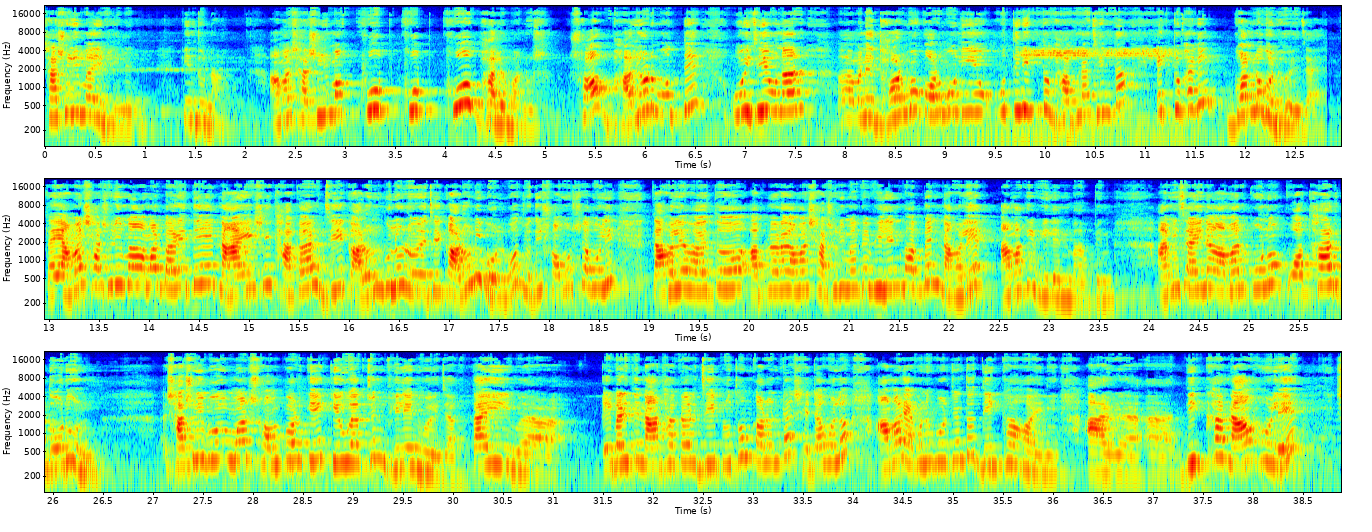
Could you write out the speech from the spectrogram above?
শাশুড়ি মাই ভিলেন। কিন্তু না, আমার শাশুড়ি মা খুব খুব খুব ভালো মানুষ। সব ভালোর মধ্যে ওই যে ওনার মানে ধর্ম, কর্ম নিয়ে অতিরিক্ত ভাবনা, চিন্তা একটুখানি গন্ডগোল হয়ে যায়। তাই আমার শাশুড়ি মা আমার বাড়িতে না এসে থাকার যে কারণগুলো রয়েছে, কারণই বলব, যদি সমস্যা বলি, তাহলে হয়তো আপনারা আমার শাশুড়ি মাকে ভিলেন ভাববেন, না হলে আমাকে ভিলেন ভাববেন। আমি চাই না আমার কোনো কথার দরুন শাশুড়ি বৌমার সম্পর্কে কেউ একজন ভিলেন হয়ে যাক। তাই এই বাড়িতে না থাকার যে প্রথম কারণটা সেটা হলো আমার এখনও পর্যন্ত দীক্ষা হয়নি। আর দীক্ষা না হলে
